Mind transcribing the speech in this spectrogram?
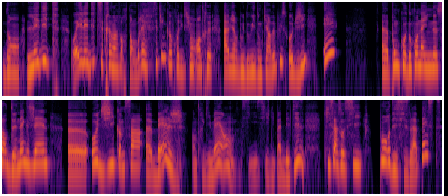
dans l'édit. Vous voyez, l'édit, c'est très important. Bref, c'est une coproduction entre Amir Boudoui, donc qui est un peu plus OG, et euh, Ponko. Donc, on a une sorte de next-gen euh, OG comme ça, euh, belge, entre guillemets, hein, si, si je dis pas de bêtises, qui s'associe pour This is la peste,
